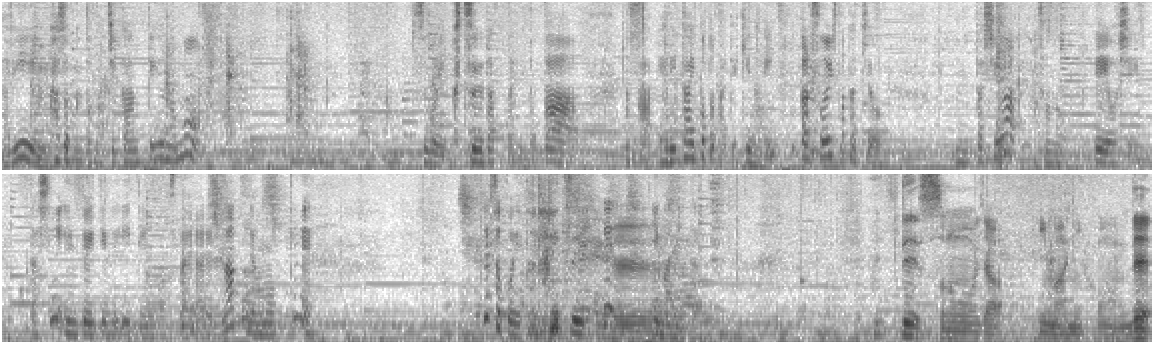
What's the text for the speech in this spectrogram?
たりうん。家族との時間っていうのもすごい苦痛だったりとかなんかやりたいことができない。だからそういう人たちをうん私はその栄養士だしイントゥイティブ・イーティングを伝えられるなって思ってでそこにたどり着いてー。今に至る。でそのままじゃあ今日本で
